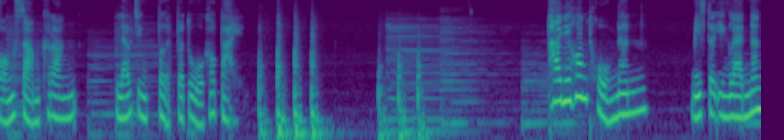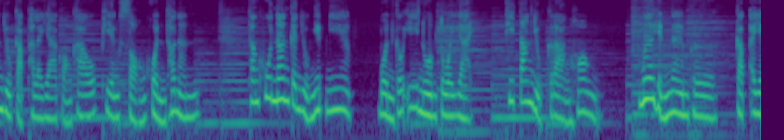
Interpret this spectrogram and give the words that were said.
องสามครั้ง แล้วจึงเปิดประตูเข้าไปภายในห้องโถงนั้น มิสเตอร์อิงแลนด์นั่งอยู่กับภรรยาของเขาเพียงสองคนเท่านั้น ทั้งคู่นั่งกันอยู่เงียบๆ บนเก้าอี้นวมตัวใหญ่ที่ตั้งอยู่กลางห้อง เมื่อเห็นนายอำเภอกับอัย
